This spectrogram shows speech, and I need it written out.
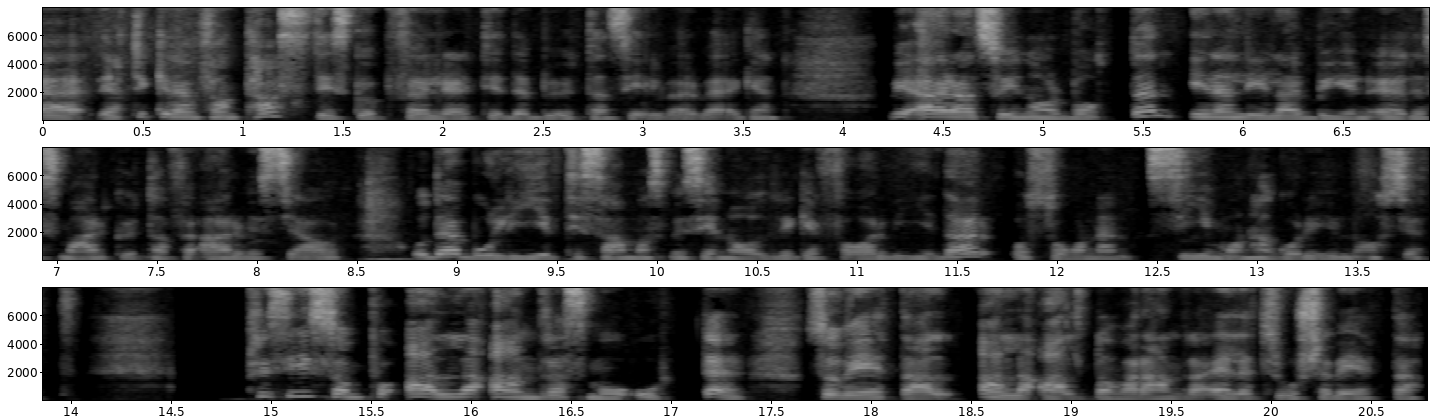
är, jag tycker det är en fantastisk uppföljare till debuten Silvervägen. Vi är alltså i Norrbotten, i den lilla byn Ödesmark utanför Arvidsjaur. Och där bor Liv tillsammans med sin åldrige far Vidar och sonen Simon, han går i gymnasiet. Precis som på alla andra små orter så vet all, alla allt om varandra, eller tror sig veta.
